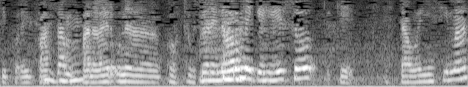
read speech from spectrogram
Si por ahí pasan, van a ver una construcción enorme que es eso, que está buenísima.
